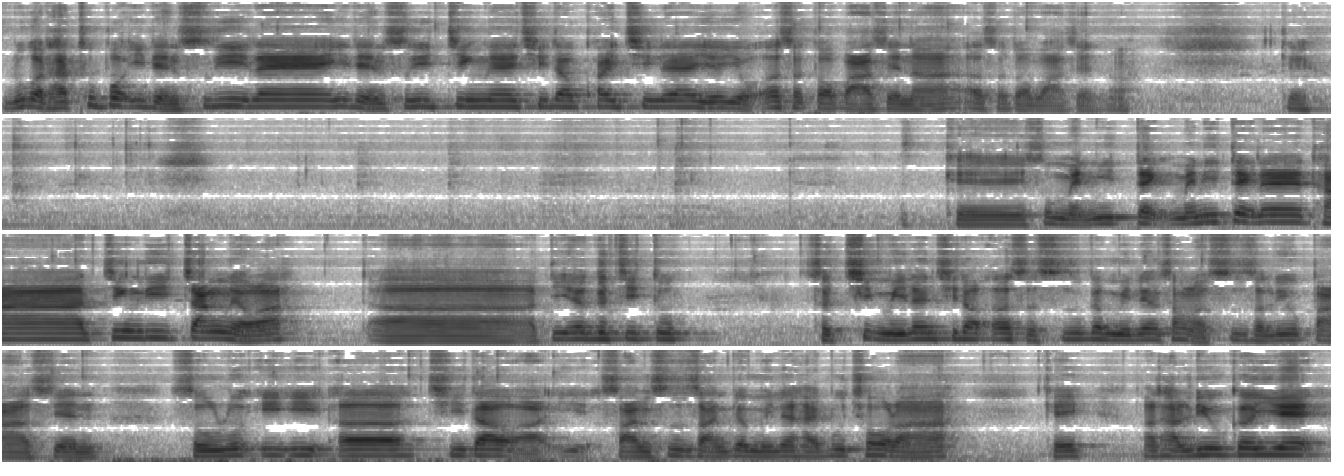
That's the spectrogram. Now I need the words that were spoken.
如果它突破一点四亿呢，一点四亿进呢，去到快七呢，也有二十多八千啊，二十多八千啊。OK，OK，说 many day，many day 呢，它净利涨了啊，啊，第二个季度十七 million 去到二十四个 million，上了四十六八千，收入一亿二去到啊一三四三个 million 还不错了啊。OK，那它六个月，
